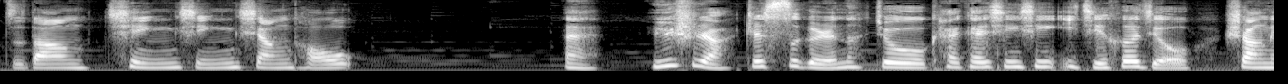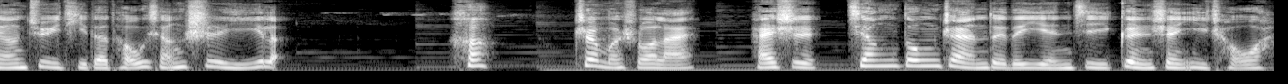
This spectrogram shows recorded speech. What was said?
自当倾心相投。哎，于是啊，这四个人呢就开开心心一起喝酒，商量具体的投降事宜了。哼，这么说来，还是江东战队的演技更胜一筹啊，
